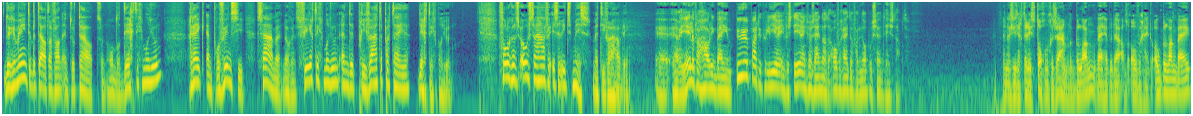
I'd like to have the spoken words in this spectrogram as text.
De gemeente betaalt daarvan in totaal zo'n 130 miljoen... Rijk en provincie samen nog eens 40 miljoen... en de private partijen 30 miljoen. Volgens Oosterhaven is er iets mis met die verhouding. Uh, een reële verhouding bij een puur particuliere investering... zou zijn dat de overheid er van 0% instapt. En als je zegt, er is toch een gezamenlijk belang... wij hebben daar als overheid ook belang bij...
